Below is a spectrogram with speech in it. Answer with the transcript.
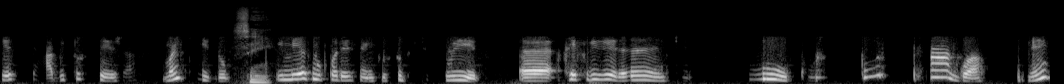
que esse hábito seja mantido. Sim. E mesmo, por exemplo, substituir uh, refrigerantes, sucos por água. Né?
